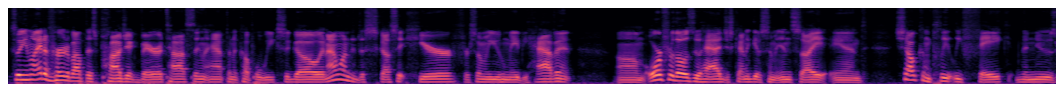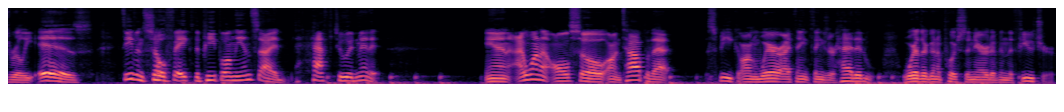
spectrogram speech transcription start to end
So, you might have heard about this Project Veritas thing that happened a couple weeks ago, and I wanted to discuss it here for some of you who maybe haven't, um, or for those who had, just kind of give some insight and just how completely fake the news really is. It's even so fake the people on the inside have to admit it. And I want to also, on top of that, speak on where I think things are headed, where they're going to push the narrative in the future.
